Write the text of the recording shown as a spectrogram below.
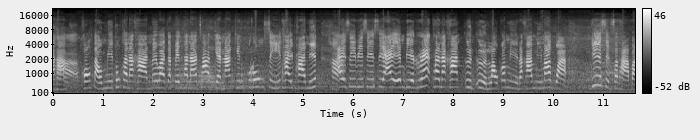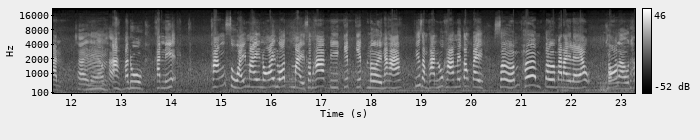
นะคะ ค่ะของเต๋ามีทุกธนาคารไม่ว่าจะเป็นธนาชาติเกียรตินาคินกรุงศรีไทยพาณิชย์ ค่ะ ICBC CIMB และธนาคารอื่นๆ เราก็มีนะคะมีมากกว่า 20 สถาบัน ใช่แล้วอืมค่ะอะ มาดูคันนี้ ทั้งสวยไม่น้อยรถใหม่สภาพดีกิฟกิฟเลยนะคะ ที่สำคัญลูกค้าไม่ต้องไป เสริมเพิ่มเติมอะไรแล้วของเนาะเราท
